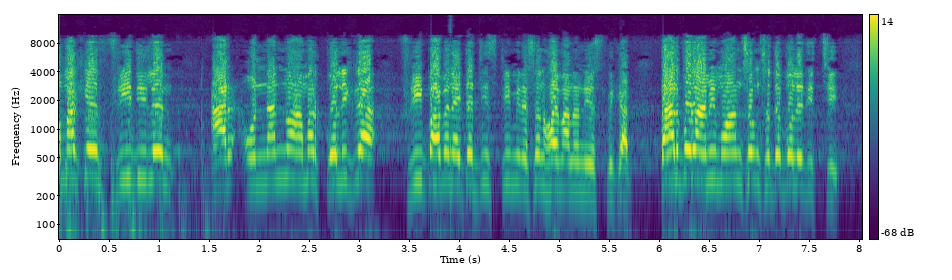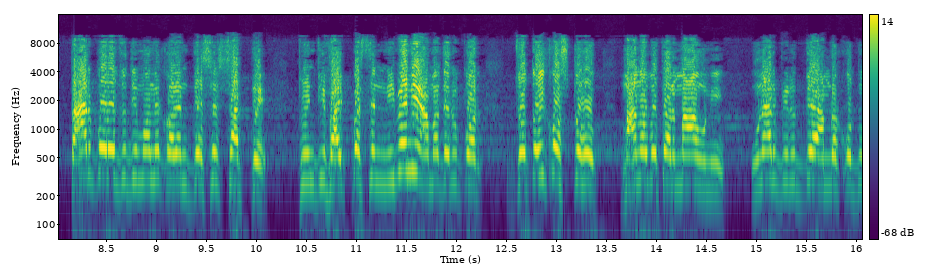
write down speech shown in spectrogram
আমাকে ফ্রি দিলেন, আর অন্যান্য আমার কলিগরা ফ্রি পাবেন এটা ডিসক্রিমিনেশন হয় মাননীয় স্পিকার তারপরে আমি মহান সংসদে বলে দিচ্ছি, তারপরে যদি মনে করেন দেশের স্বার্থে টোয়েন্টি ফাইভ পার্সেন্ট নিবেনই আমাদের উপর, যতই কষ্ট হোক, মানবতার মা উনি উনার বিরুদ্ধে আমরা কোনো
